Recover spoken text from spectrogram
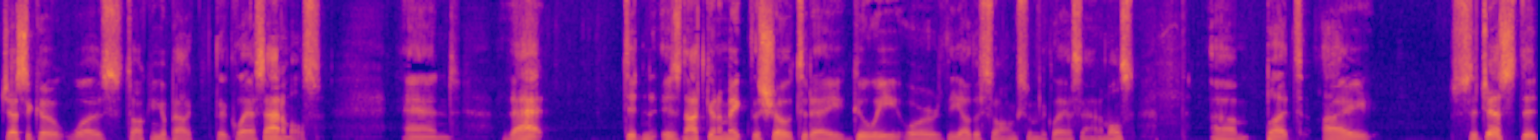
Jessica was talking about the glass animals. And that didn't is not going to make the show today, Gooey or the other songs from the Glass Animals. Um, but I suggest that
